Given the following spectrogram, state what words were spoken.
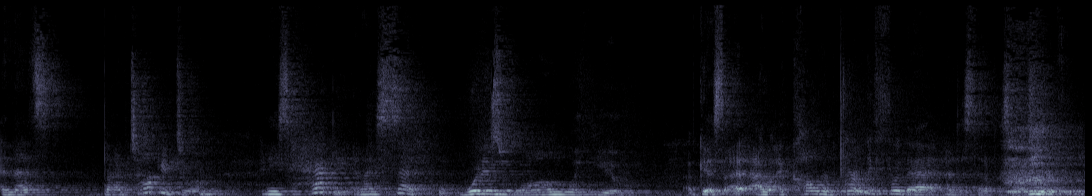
and that's, but I'm talking to him and he's happy. And I said, what is wrong with you? Because I, I, I called him partly for that and to set up a session.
